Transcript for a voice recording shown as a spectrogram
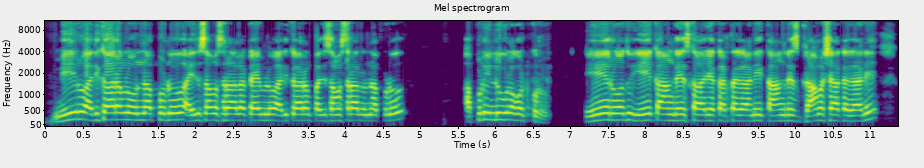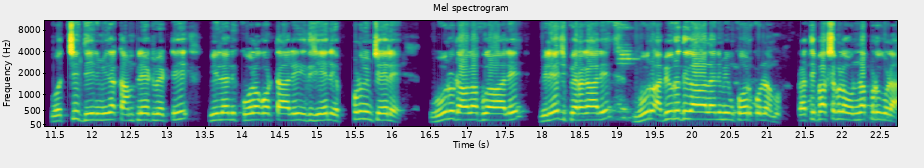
మీరు అధికారంలో ఉన్నప్పుడు ఐదు సంవత్సరాల టైంలో అధికారం పది సంవత్సరాలు ఉన్నప్పుడు అప్పుడు ఇల్లు కూడా కొట్టుకురు ఏ రోజు ఏ కాంగ్రెస్ కార్యకర్త కానీ కాంగ్రెస్ గ్రామ శాఖ కానీ వచ్చి దీని మీద కంప్లైంట్ పెట్టి వీళ్ళని కూలగొట్టాలి ఇది చేయలే ఎప్పుడు మేము చేయలే. ఊరు డెవలప్ కావాలి విలేజ్ పెరగాలి ఊరు అభివృద్ధి కావాలని మేము కోరుకున్నాము. ప్రతిపక్షంలో ఉన్నప్పుడు కూడా.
